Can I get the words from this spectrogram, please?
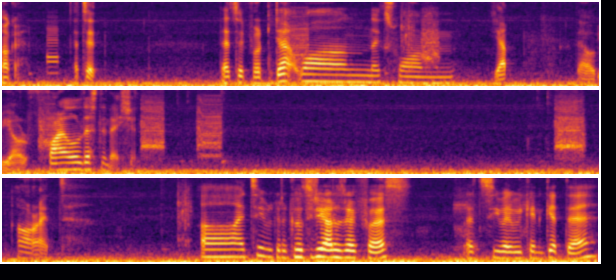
Okay, that's it. That's it for that one. Next one. Yep, that will be our final destination. Alright. Uh, I think we're gonna go to the other side first. Let's see where we can get there.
